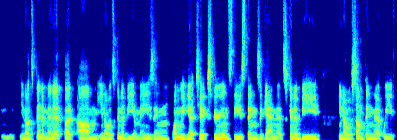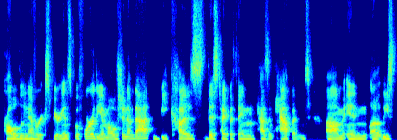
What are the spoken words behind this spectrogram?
you know it's been a minute but um you know it's going to be amazing when we get to experience these things again it's going to be you know something that we've probably never experienced before the emotion of that because this type of thing hasn't happened um, in uh, at least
